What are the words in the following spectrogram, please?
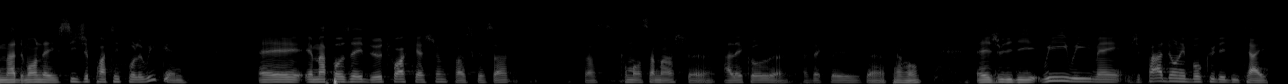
m'a demandé si je partais pour le week-end. Et elle m'a posé deux, trois questions parce que ça, comment ça marche euh, à l'école avec les parents. Et je lui ai dit oui, oui, mais je n'ai pas donné beaucoup de détails.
